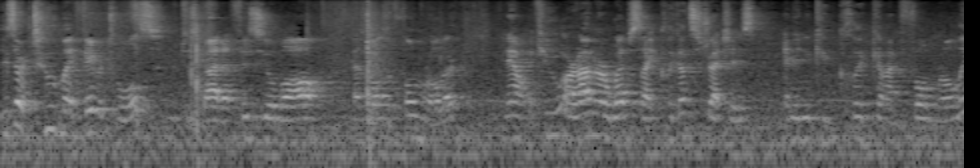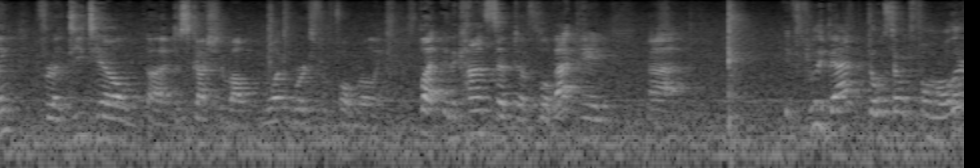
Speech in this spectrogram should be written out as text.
These are two of my favorite tools. We've just got a physio ball as well as a foam roller. Now, if you are on our website, click on stretches, and then you can click on foam rolling for a detailed uh, discussion about what works for foam rolling. But in the concept of low back pain, uh, if it's really bad, don't start with the foam roller.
